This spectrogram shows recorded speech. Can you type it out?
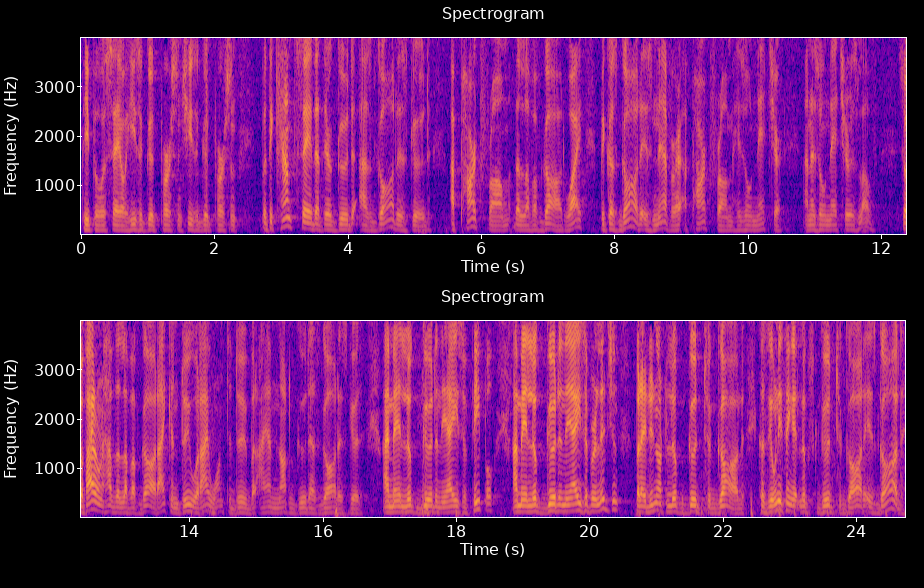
People will say, oh, he's a good person, she's a good person. But they can't say that they're good as God is good apart from the love of God. Why? Because God is never apart from his own nature and his own nature is love. So if I don't have the love of God, I can do what I want to do, but I am not good as God is good. I may look good in the eyes of people, I may look good in the eyes of religion, but I do not look good to God, because the only thing that looks good to God is God.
